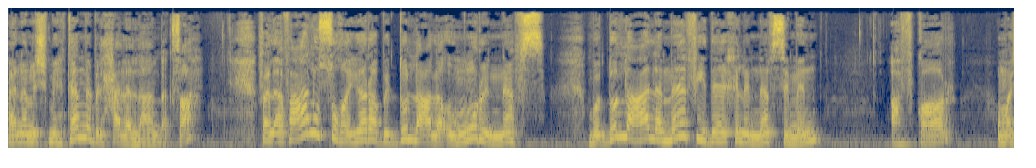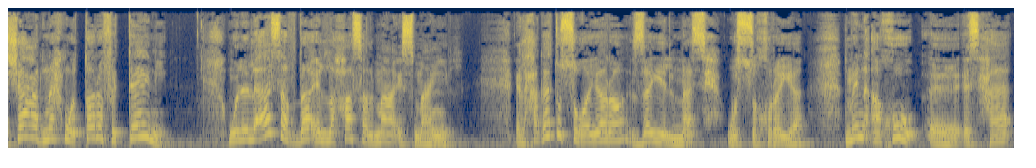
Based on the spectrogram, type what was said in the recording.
أنا مش مهتم بالحالة اللي عندك صح؟ فالأفعال الصغيرة بتدل على أمور النفس بتدل على ما في داخل النفس من أفكار ومشاعر نحو الطرف الثاني وللأسف ده اللي حصل مع إسماعيل. الحاجات الصغيرة زي المسح والسخرية من أخوه آه، إسحاق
